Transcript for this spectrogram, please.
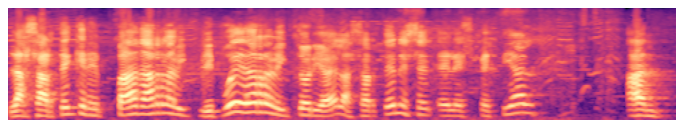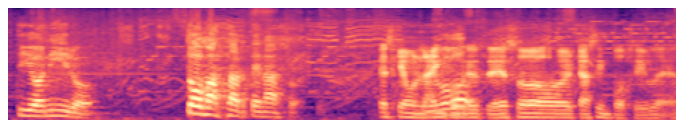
La sartén que le, va a dar la, le puede dar la victoria, ¿eh? La sartén es el, el especial antioniro. Toma sartenazo. Es que online luego- cubrirte eso es casi imposible, ¿eh?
